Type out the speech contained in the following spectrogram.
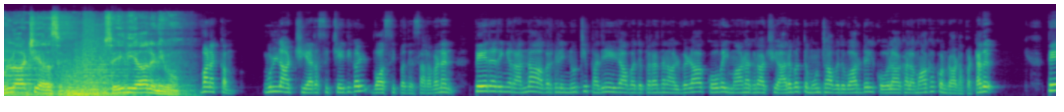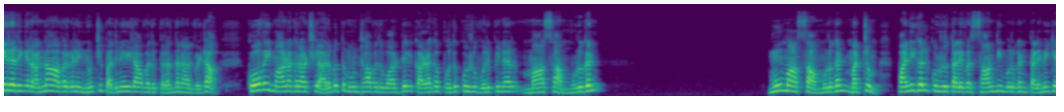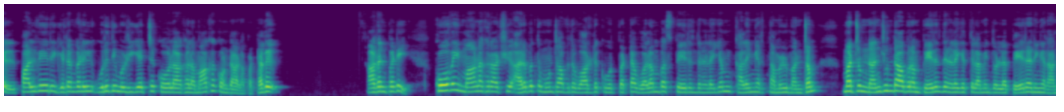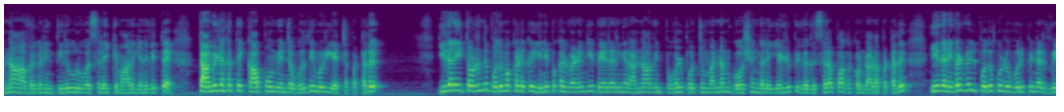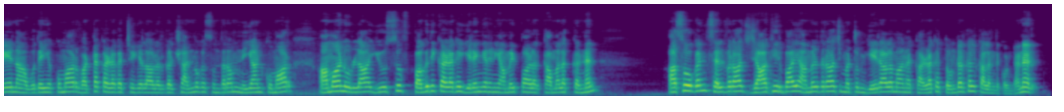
உள்ளாட்சி அரசு செய்தியால் இணைவோம். வணக்கம். உள்ளாட்சி அரசு செய்திகள் வாசிப்பது சரவணன். பேரறிஞர் அண்ணா அவர்களின் நூற்றி பதினேழாவது பிறந்தநாள் விழா கோவை மாநகராட்சி அறுபத்து மூன்றாவது வார்டில் கோலாகலமாக கொண்டாடப்பட்டது. பேரறிஞர் அண்ணா அவர்களின் நூற்றி பதினேழாவது பிறந்தநாள் விழா கோவை மாநகராட்சி அறுபத்து மூன்றாவது வார்டில் கழக பொதுக்குழு உறுப்பினர் மாசா முருகன் மூமாசா முருகன் மற்றும் பணிகள் குழு தலைவர் சாந்தி முருகன் தலைமையில் பல்வேறு இடங்களில் உறுதிமொழியேற்று கோலாகலமாக கொண்டாடப்பட்டது. அதன்படி கோவை மாநகராட்சி அறுபத்து மூன்றாவது வார்டுக்கு உட்பட்ட ஒலம்பஸ் பேருந்து நிலையம் கலைஞர் தமிழ் மன்றம் மற்றும் நஞ்சுண்டாபுரம் பேருந்து நிலையத்தில் அமைந்துள்ள பேரறிஞர் அண்ணா அவர்களின் திருவுருவ சிலைக்கு மாலை அணிவித்து தமிழகத்தை காப்போம் என்ற உறுதிமொழி ஏற்றப்பட்டது. இதனைத் தொடர்ந்து பொதுமக்களுக்கு இனிப்புகள் வழங்கி பேரறிஞர் அண்ணாவின் புகழ் போற்றும் வண்ணம் கோஷங்களை எழுப்பி வெகு சிறப்பாக கொண்டாடப்பட்டது. இந்த நிகழ்வில் பொதுக்குழு உறுப்பினர் வேணா உதயகுமார் வட்டக்கழக செயலாளர்கள் சண்முக சுந்தரம் நியான்குமார் அமானுல்லா யூசுப் பகுதிக்கழக கழக இளைஞரணி அமைப்பாளர் கமலக்கண்ணன் அசோகன் செல்வராஜ் ஜாகீர்பாய் அமிர்தராஜ் மற்றும் ஏராளமான கழக தொண்டர்கள் கலந்து கொண்டனர்.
